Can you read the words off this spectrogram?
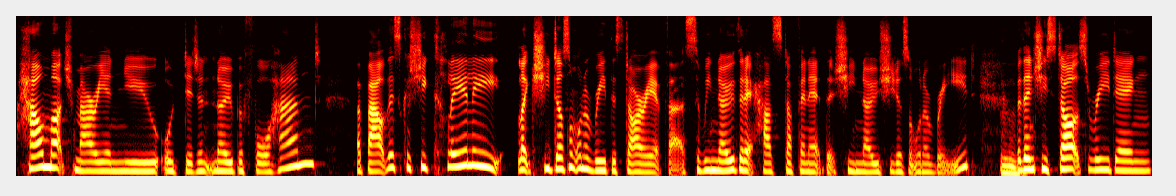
how much Marion knew or didn't know beforehand about this because she clearly like she doesn't want to read this diary at first so we know that it has stuff in it that she knows she doesn't want to read mm. but then she starts reading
